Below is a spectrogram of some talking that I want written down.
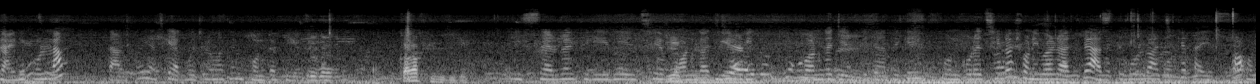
ডায়েরি করলাম। তারপরে আজকে এক বছরের মাথায় আমি ফোনটা পেয়ে গেলাম কারা ফিরিয়ে দিল? এই স্যাররাই ফিরিয়ে দিয়েছে বনগা জিএপি বনগা জিএপি থেকে ফোন করেছিল। শনিবার রাত্রে আসতে বলল আজকে তাই ফোন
